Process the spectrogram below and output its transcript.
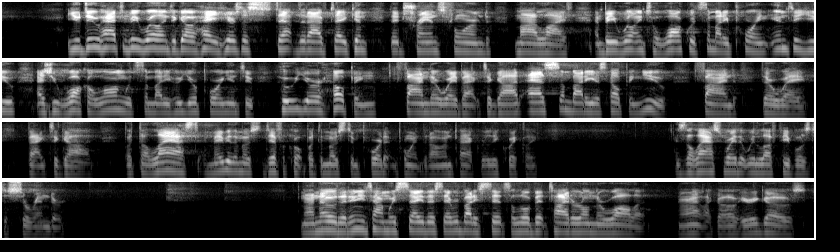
You do have to be willing to go, hey, here's a step that I've taken that transformed my life, and be willing to walk with somebody pouring into you as you walk along with somebody who you're pouring into, who you're helping find their way back to God, as somebody is helping you find their way back to God. But the last, and maybe the most difficult, but the most important point that I'll unpack really quickly is the last way that we love people is to surrender. And I know that anytime we say this, everybody sits a little bit tighter on their wallet. All right, like, oh, here he goes.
